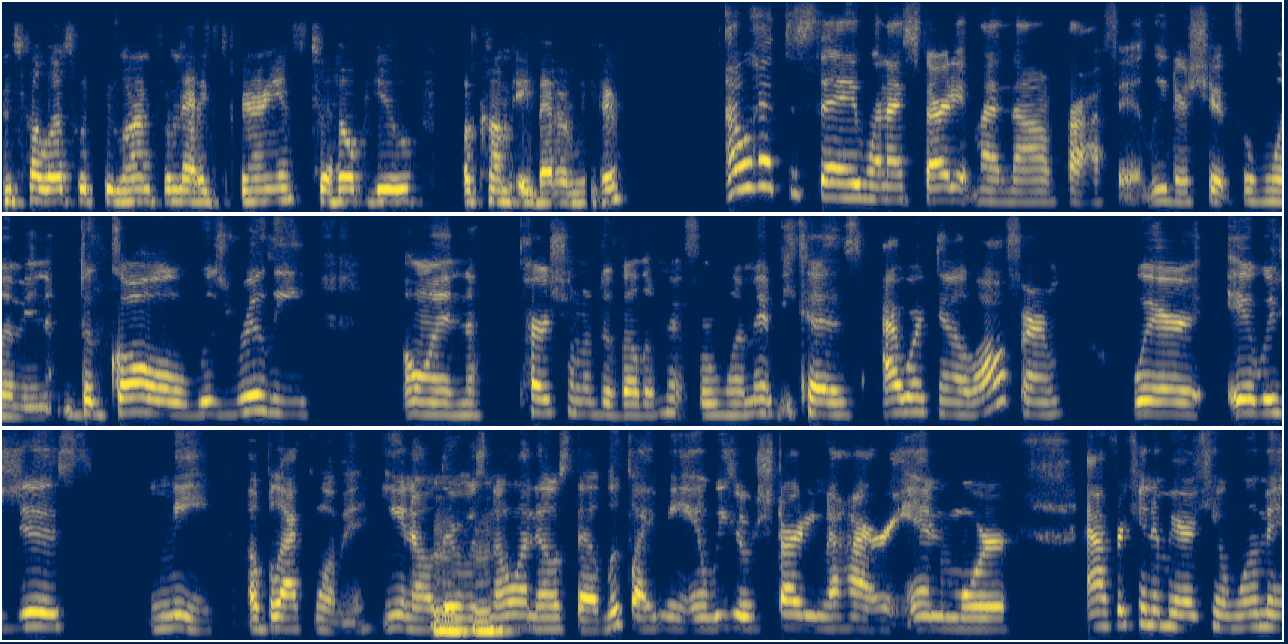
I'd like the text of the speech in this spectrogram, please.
and tell us what you learned from that experience to help you become a better leader? I would have to say when I started my nonprofit, Leadership for Women, the goal was really on personal development for women because I worked in a law firm where it was just me, a black woman. You know, mm-hmm. there was mm-hmm. no one else that looked like me. And we were starting to hire in more African American women.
